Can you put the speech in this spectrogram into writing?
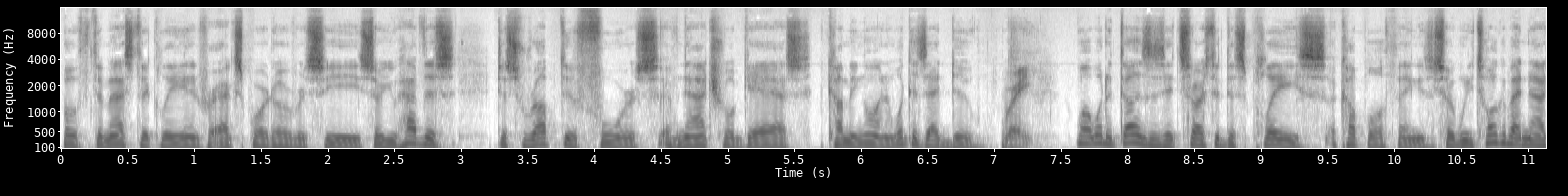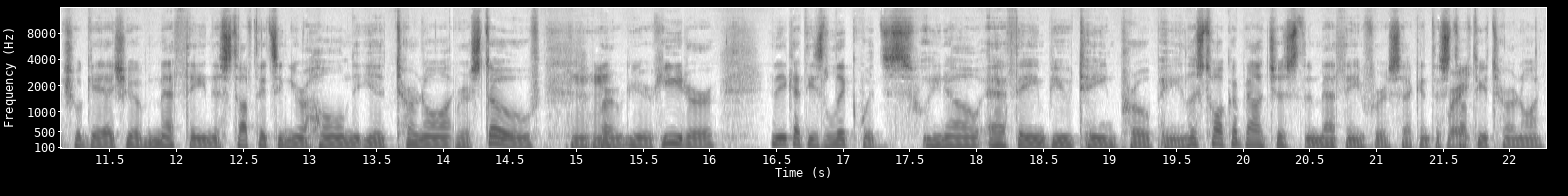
both domestically and for export overseas. So you have this disruptive force of natural gas coming on. What does that do? Right. Well, what it does is it starts to displace a couple of things. So when you talk about natural gas, you have methane, the stuff that's in your home that you turn on your stove or your heater, and then you got these liquids, you know, ethane, butane, propane. Let's talk about just the methane for a second, the stuff Right. that you turn on.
